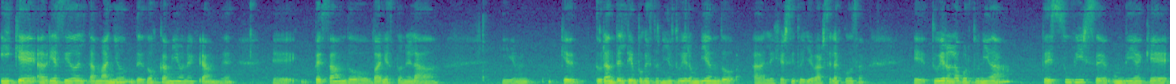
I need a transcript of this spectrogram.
y que habría sido del tamaño de dos camiones grandes, eh, pesando varias toneladas. Y mm, que durante el tiempo que estos niños estuvieron viendo al ejército llevarse las cosas, eh, tuvieron la oportunidad de subirse un día que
